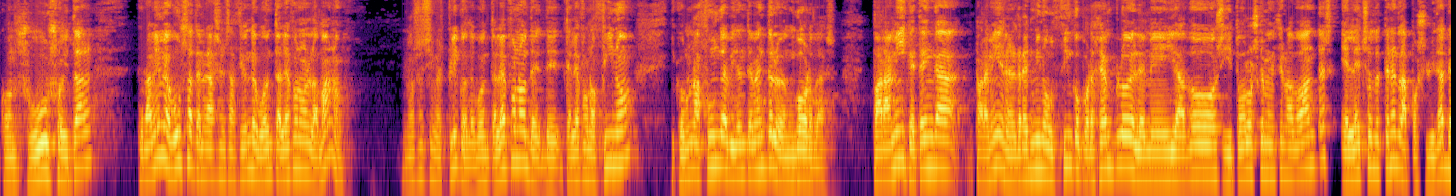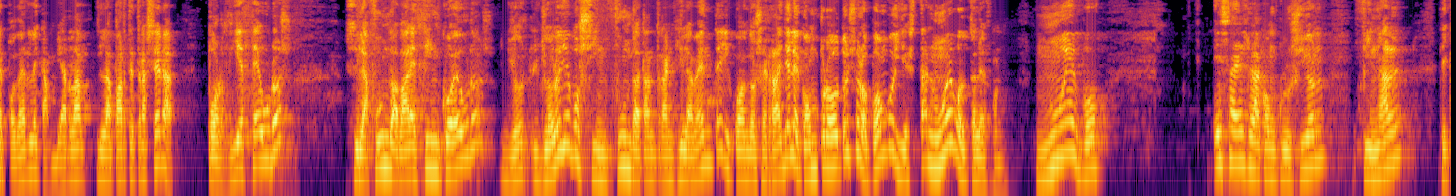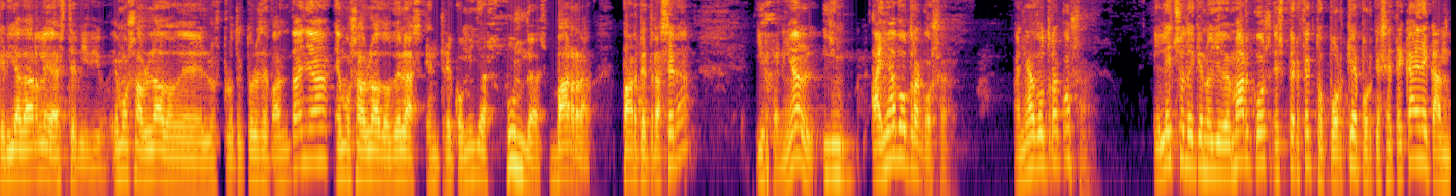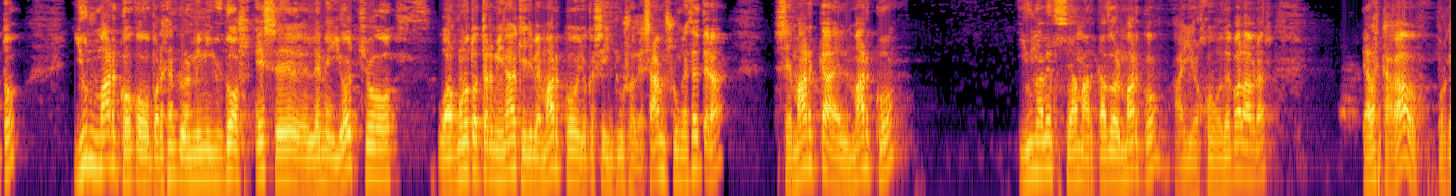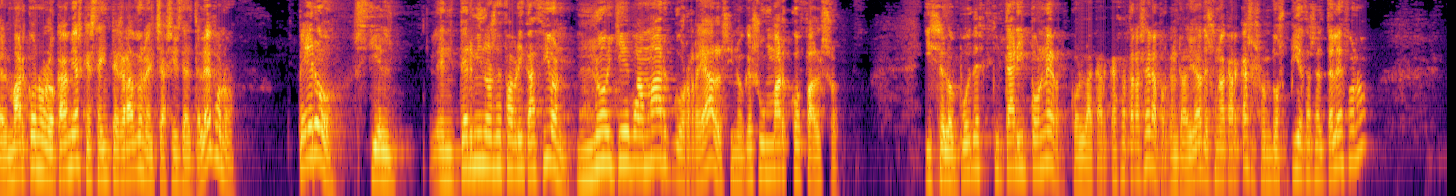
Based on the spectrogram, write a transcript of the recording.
con su uso y tal, pero a mí me gusta tener la sensación de buen teléfono en la mano. No sé si me explico, de buen teléfono, de, teléfono fino y con una funda evidentemente lo engordas. Para mí que tenga, para mí en el Redmi Note 5 por ejemplo, el MIA 2 y todos los que he mencionado antes, el hecho de tener la posibilidad de poderle cambiar la, parte trasera por 10 euros, si la funda vale 5 euros, yo, yo lo llevo sin funda tan tranquilamente y cuando se raye le compro otro y se lo pongo y está nuevo el teléfono. Nuevo. Esa es la conclusión final que quería darle a este vídeo. Hemos hablado de los protectores de pantalla, hemos hablado de las, entre comillas, fundas barra parte trasera, y genial. Y añado otra cosa. Añado otra cosa. El hecho de que no lleve marcos es perfecto. ¿Por qué? Porque se te cae de canto y un marco, como por ejemplo el Mi Mix 2S, el MI8 o algún otro terminal que lleve marco, yo que sé, incluso de Samsung, etcétera, se marca el marco y una vez se ha marcado el marco, ahí el juego de palabras, ya la has cagado, porque el marco no lo cambias que está integrado en el chasis del teléfono. Pero si el, en términos de fabricación no lleva marco real, sino que es un marco falso, y se lo puedes quitar y poner con la carcasa trasera, porque en realidad es una carcasa, son dos piezas el teléfono,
